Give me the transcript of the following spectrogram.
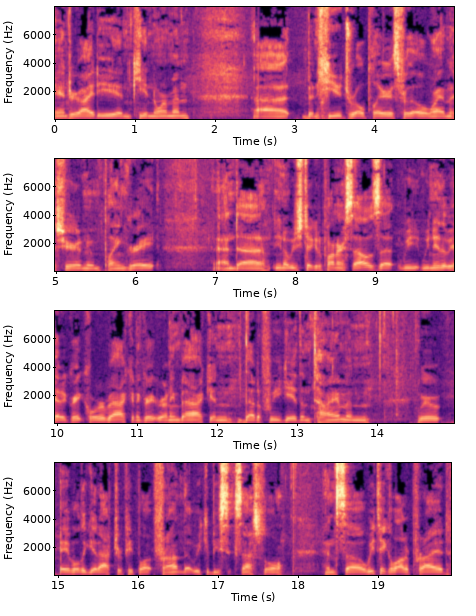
Andrew Idy and Kean Norman. Uh, been huge role players for the O line this year and been playing great. And uh, you know, we just took it upon ourselves that we, we knew that we had a great quarterback and a great running back, and that if we gave them time and we were able to get after people up front, that we could be successful. And so we take a lot of pride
